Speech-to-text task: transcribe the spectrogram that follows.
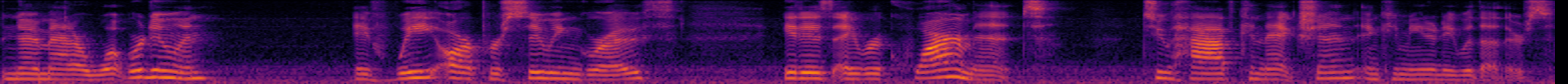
no matter what we're doing, if we are pursuing growth, it is a requirement to have connection and community with others.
